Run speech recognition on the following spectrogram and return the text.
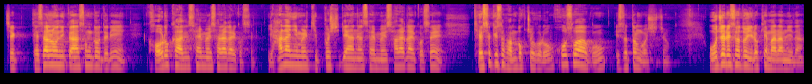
즉 데살로니가 성도들이 거룩한 삶을 살아갈 것을 이 하나님을 기쁘시게 하는 삶을 살아갈 것을 계속해서 반복적으로 호소하고 있었던 것이죠. 5절에서도 이렇게 말합니다.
